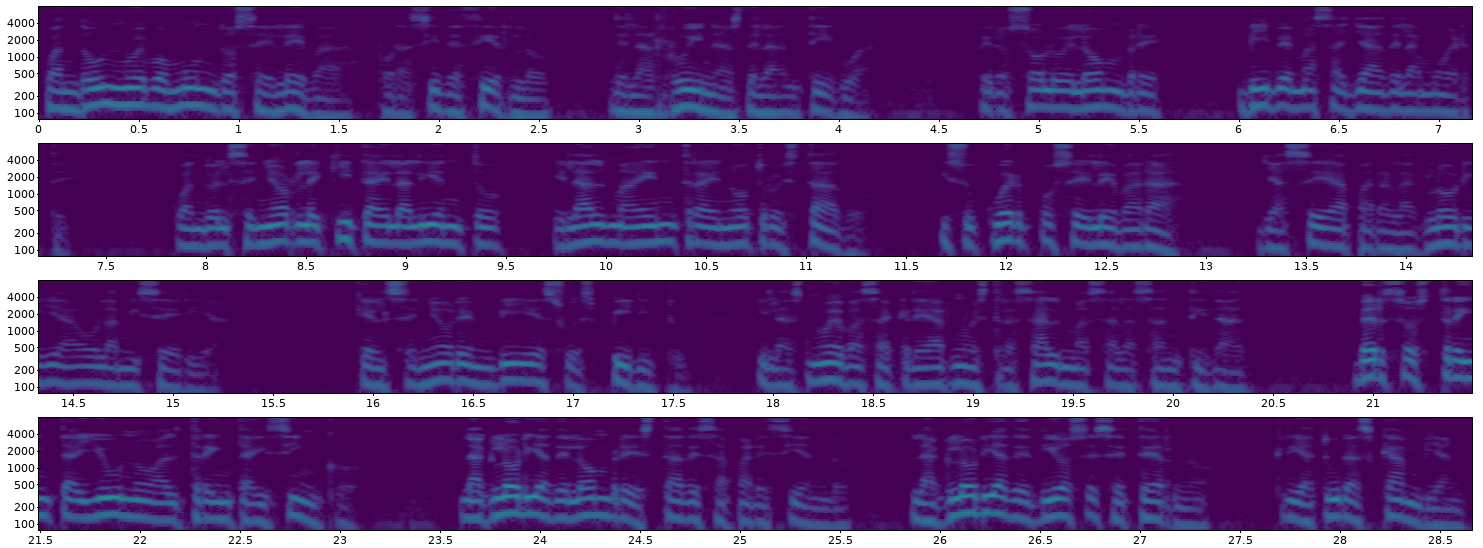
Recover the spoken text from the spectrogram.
cuando un nuevo mundo se eleva, por así decirlo, de las ruinas de la antigua. Pero solo el hombre vive más allá de la muerte. Cuando el Señor le quita el aliento, el alma entra en otro estado, y su cuerpo se elevará, ya sea para la gloria o la miseria. Que el Señor envíe su espíritu, y las nuevas a crear nuestras almas a la santidad. Versos 31 al 35. La gloria del hombre está desapareciendo. La gloria de Dios es eterno. Criaturas cambian,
